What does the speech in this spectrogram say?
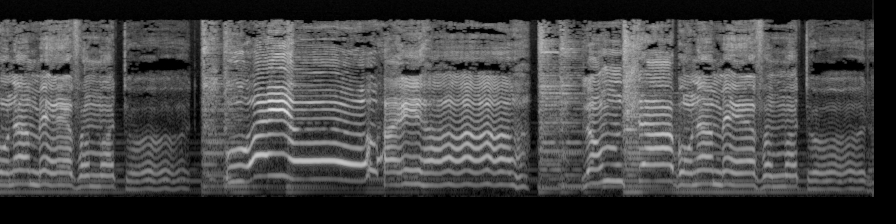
unameva madoda uwayo ayiha lo mhlaba unameva madoda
